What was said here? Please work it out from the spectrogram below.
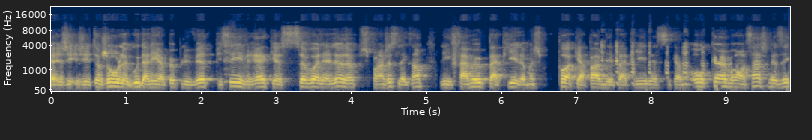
euh, j'ai toujours le goût d'aller un peu plus vite. Puis c'est vrai que ce volet-là, là, puis je prends juste l'exemple, les fameux papiers. Là, moi, je suis pas capable des papiers. C'est comme aucun bon sens. Je me dis,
